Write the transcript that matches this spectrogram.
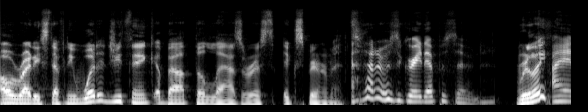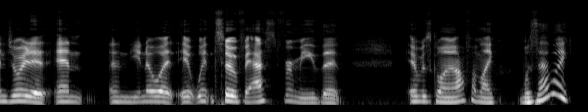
Alrighty, Stephanie, what did you think about the Lazarus experiment? I thought it was a great episode. Really? I enjoyed it, and and you know what? It went so fast for me that it was going off. I'm like, was that like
